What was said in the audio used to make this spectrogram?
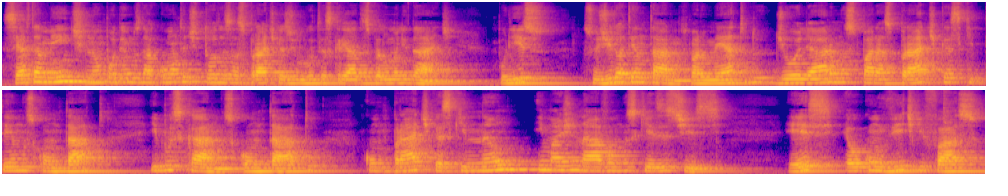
Certamente não podemos dar conta de todas as práticas de lutas criadas pela humanidade. Por isso, sugiro atentarmos para o método de olharmos para as práticas que temos contato e buscarmos contato com práticas que não imaginávamos que existisse. Esse é o convite que faço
